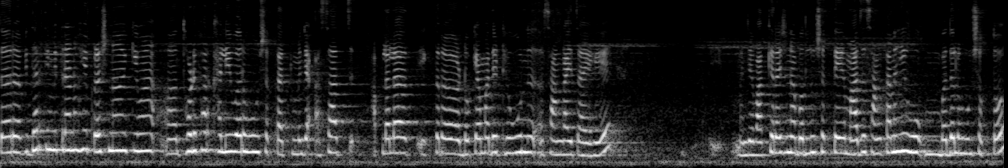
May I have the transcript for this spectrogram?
तर विद्यार्थी मित्रांनो हे प्रश्न किंवा थोडेफार खालीवर होऊ शकतात. म्हणजे असाच आपल्याला एकतर डोक्यामध्ये ठेवून सांगायचं आहे. हे म्हणजे वाक्यरचना बदलू शकते माझं सांगतानाही हो बदल होऊ शकतो.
